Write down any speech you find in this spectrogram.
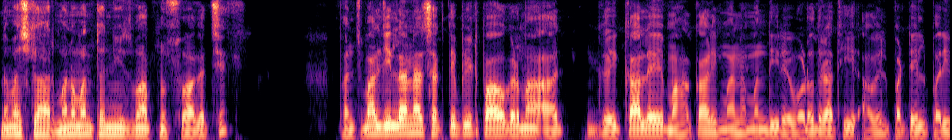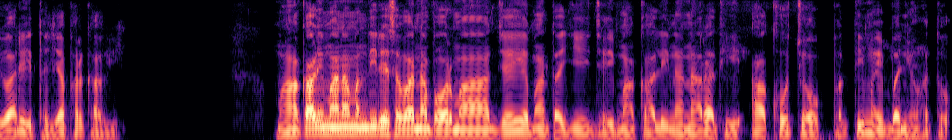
નમસ્કાર, મનોમંથન ન્યૂઝમાં આપનું સ્વાગત છે. પંચમહાલ જિલ્લાના શક્તિપીઠ પાવાગઢમાં આજ ગઈકાલે મહાકાળી માના મંદિરે વડોદરાથી આવેલ પટેલ પરિવારે ધજા ફરકાવી. મહાકાળી માના મંદિરે સવારના પહોરમાં જય માતાજી, જય મા કાલીના નારાથી આખો ચોક ભક્તિમય બન્યો હતો.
